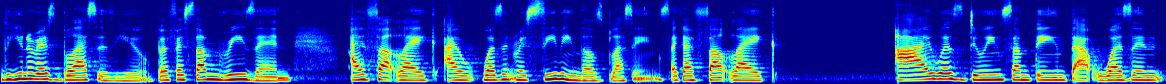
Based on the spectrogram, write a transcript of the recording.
the universe blesses you. But for some reason, I felt like I wasn't receiving those blessings. Like I felt like I was doing something that wasn't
